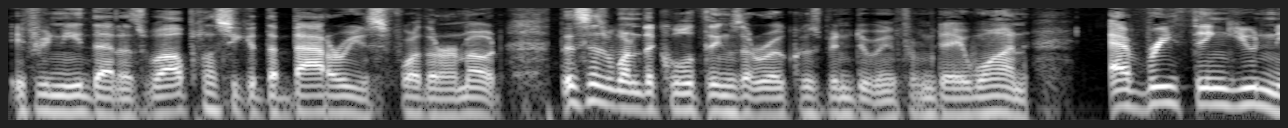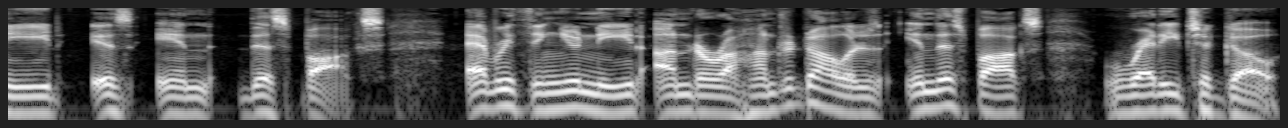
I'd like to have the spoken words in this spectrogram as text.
if you need that as well. Plus, you get the batteries for the remote. This is one of the cool things that Roku's been doing from day one. Everything you need is in this box everything you need under $100 in this box ready to go.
